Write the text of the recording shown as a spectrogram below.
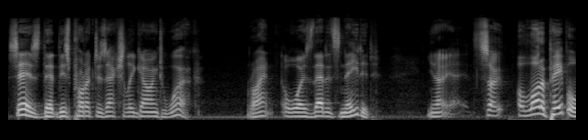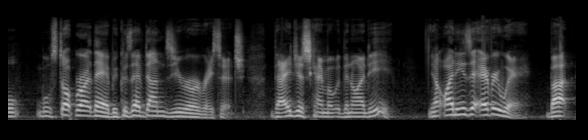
says that this product is actually going to work, right? Or is that it's needed? You know, so a lot of people will stop right there because they've done zero research. They just came up with an idea. You know, ideas are everywhere, but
